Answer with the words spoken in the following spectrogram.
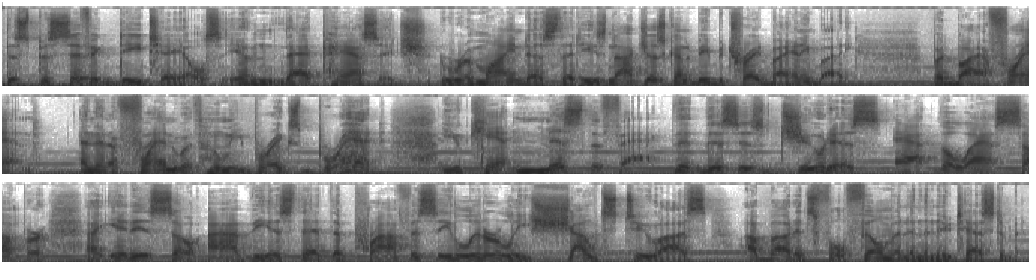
The specific details in that passage remind us that he's not just going to be betrayed by anybody, but by a friend and then a friend with whom he breaks bread. You can't miss the fact that this is Judas at the Last Supper. Uh, it is so obvious that the prophecy literally shouts to us about its fulfillment in the New Testament.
